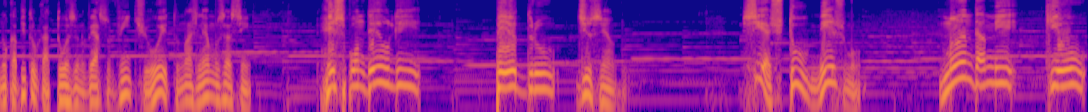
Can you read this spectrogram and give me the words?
no capítulo 14, no verso 28, nós lemos assim: Respondeu-lhe Pedro, dizendo: se és tu mesmo, manda-me que eu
